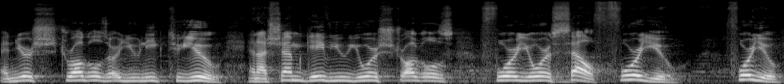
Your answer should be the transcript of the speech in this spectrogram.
and your struggles are unique to you. And Hashem gave you your struggles for yourself, for you for you,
